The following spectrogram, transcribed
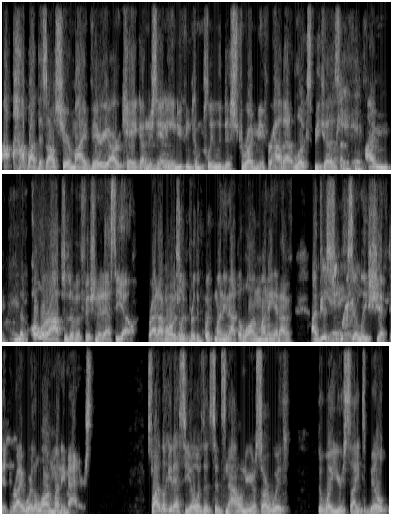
uh, how about this? I'll share my very archaic understanding, and you can completely destroy me for how that looks because I'm the polar opposite of efficient at SEO. Right? I've always looked for the quick money, not the long money, and I've I've just yeah. recently shifted right where the long money matters. So I look at SEO as it sits now, and you're going to start with the way your site's built,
